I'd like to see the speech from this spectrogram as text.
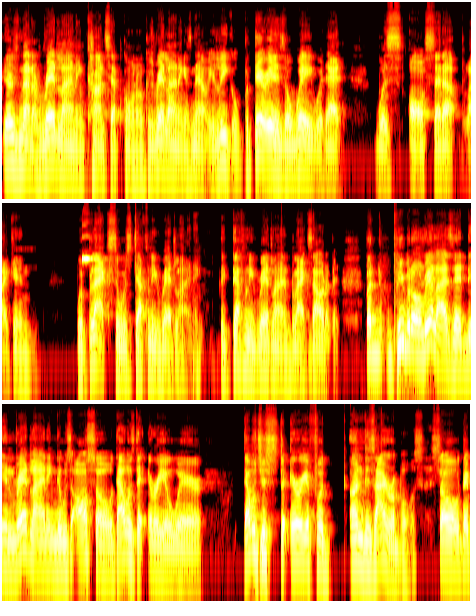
there's not a redlining concept going on because redlining is now illegal, but there is a way where that was all set up. Like in with blacks, there was definitely redlining. They definitely redlined blacks mm-hmm. out of it. But people don't realize that in redlining, there was also that was the area where that was just the area for undesirables. So they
